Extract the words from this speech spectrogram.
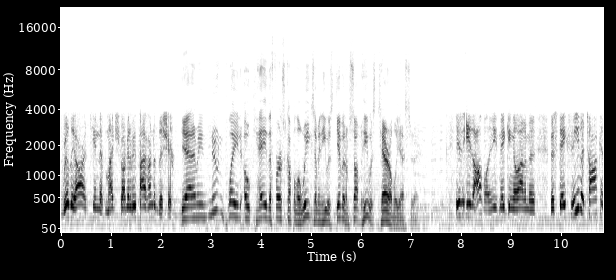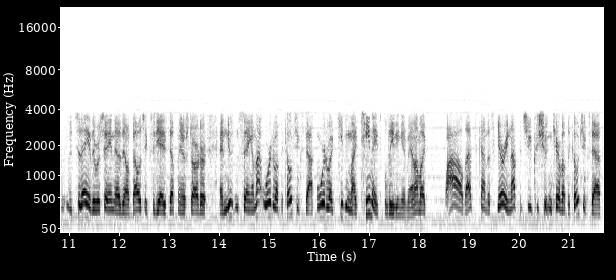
really are a team that might struggle to be 500 this year. Yeah, I mean, Newton played okay the first couple of weeks. I mean, he was giving them something. He was terrible yesterday he's, he's awful, and he's making a lot of mistakes. And even talking today, they were saying that you know Belichick said, "Yeah, he's definitely our starter," and Newton's saying, "I'm not worried about the coaching staff. I'm worried about keeping my teammates believing in me." And I'm like, wow, that's kind of scary. Not that you shouldn't care about the coaching staff,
